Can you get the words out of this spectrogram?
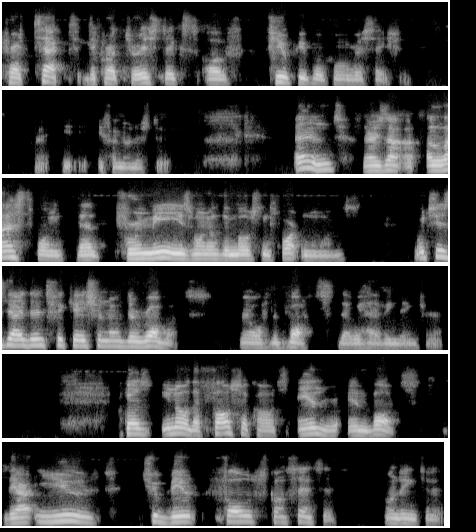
protect the characteristics of few people conversation, right? If I'm understood. And there's a, a last point that for me is one of the most important ones, which is the identification of the robots, you know, of the bots that we have in the internet. Because you know the false accounts and, and bots, they are used to build false consensus on the internet.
